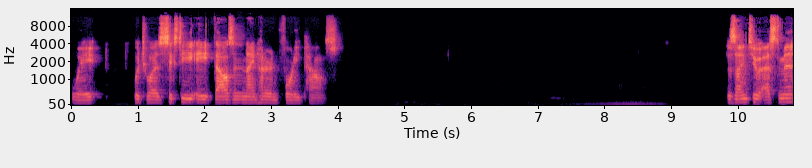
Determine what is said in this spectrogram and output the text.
weight, which was 68,940 pounds. Design to estimate,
